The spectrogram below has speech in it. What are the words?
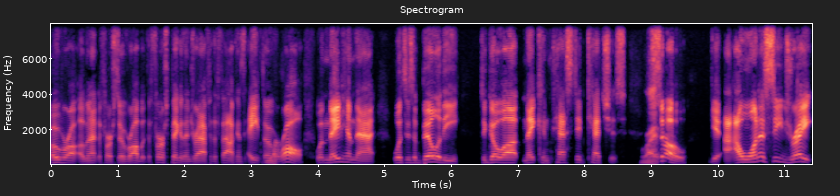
overall, not the first overall, but the first pick of the draft for the Falcons, eighth overall. What made him that was his ability to go up, make contested catches. Right. So, yeah, I, I want to see Drake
